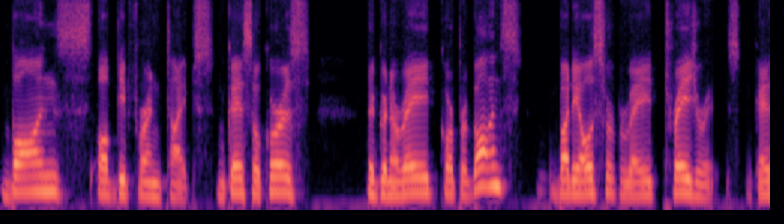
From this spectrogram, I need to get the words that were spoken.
bonds of different types. Okay, so of course they're going to rate corporate bonds, but they also rate treasuries, okay,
